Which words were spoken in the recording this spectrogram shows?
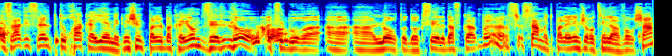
עזרת ישראל פתוחה קיימת, מי שמתפלל בה כיום זה לא נכון. הציבור הלא אורתודוקסי, אלא דווקא אה, סתם מתפללים שרוצים לעבור שם.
